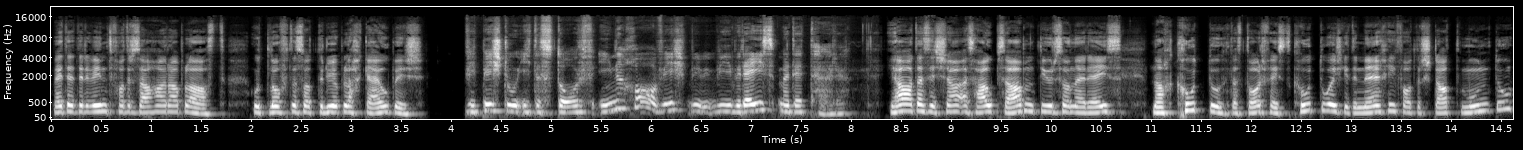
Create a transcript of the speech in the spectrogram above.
wenn der Wind von der Sahara bläst und die Luft so trüblich gelb ist. Wie bist du in das Dorf reingekommen? Wie, wie, wie reist man dort her? Ja, das ist schon ein halbes Abenteuer, so eine Reise nach Kutu. Das Dorf heisst Kutu, ist in der Nähe von der Stadt Mundu.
